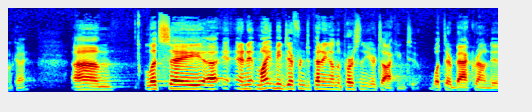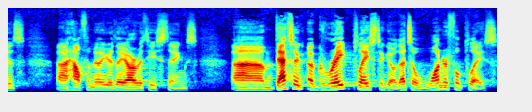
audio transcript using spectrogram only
Okay. Um, let's say, uh, and it might be different depending on the person that you're talking to, what their background is, uh, how familiar they are with these things. Um, that's a, a, great place to go. That's a wonderful place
